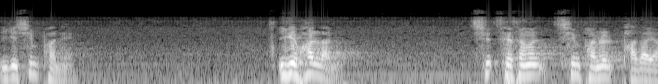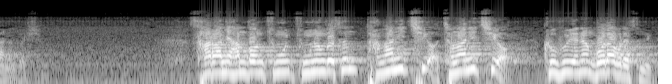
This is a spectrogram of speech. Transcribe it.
이게 심판이에요. 이게 환란이에요. 시, 세상은 심판을 받아야 하는 것입니다. 사람이 한번 죽는 것은 당한이 치요, 정한이 치요. 그 후에는 뭐라고 그랬습니까?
